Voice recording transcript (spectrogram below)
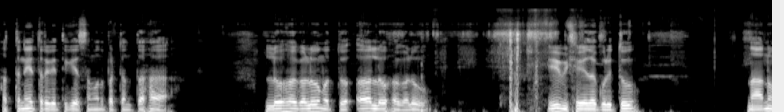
ಹತ್ತನೇ ತರಗತಿಗೆ ಸಂಬಂಧಪಟ್ಟಂತಹ ಲೋಹಗಳು ಮತ್ತು ಅಲೋಹಗಳು ಈ ವಿಷಯದ ಕುರಿತು ನಾನು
